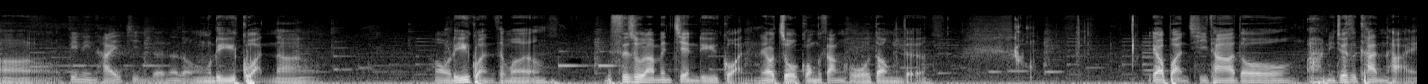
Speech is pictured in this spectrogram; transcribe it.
啊，濒临海景的那种旅馆呐，哦，旅馆什么，四处他们建旅馆，要做工商活动的，要不然其他都啊，你就是看海，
